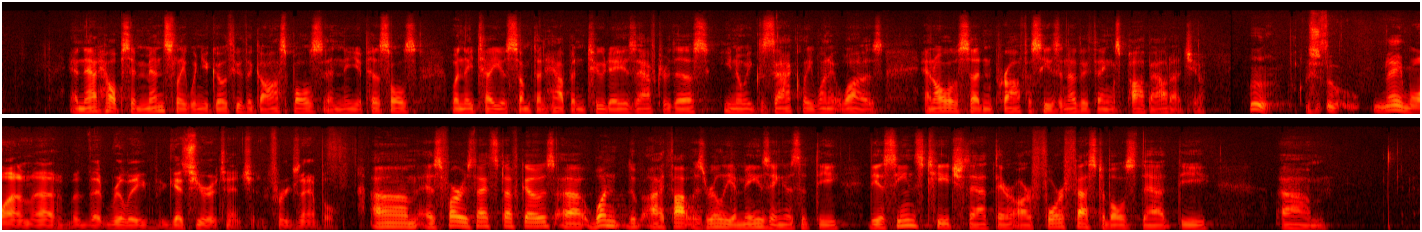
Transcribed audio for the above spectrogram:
And that helps immensely when you go through the Gospels and the epistles. When they tell you something happened two days after this, you know exactly when it was. And all of a sudden, prophecies and other things pop out at you. Hmm. So name one uh, that really gets your attention, for example. Um, as far as that stuff goes, uh, one I thought was really amazing is that the the Essenes teach that there are four festivals that the um,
